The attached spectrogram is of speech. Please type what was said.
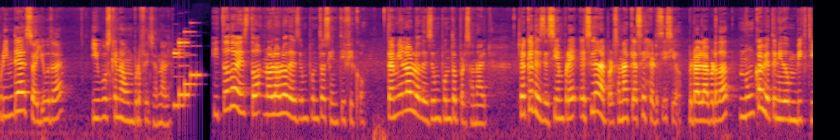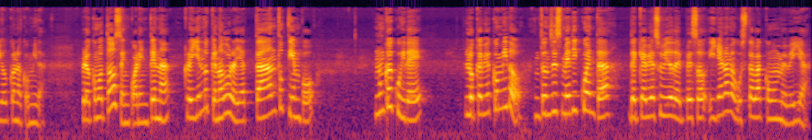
brinde su ayuda y busquen a un profesional. Y todo esto no lo hablo desde un punto científico, también lo hablo desde un punto personal, ya que desde siempre he sido una persona que hace ejercicio, pero la verdad nunca había tenido un big con la comida. Pero como todos en cuarentena, creyendo que no duraría tanto tiempo, nunca cuidé lo que había comido. Entonces me di cuenta de que había subido de peso y ya no me gustaba cómo me veía,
